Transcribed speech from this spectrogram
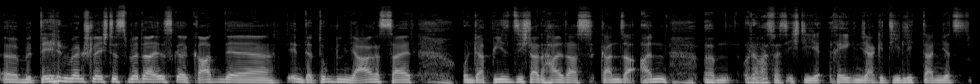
äh, mit denen, wenn schlechtes Wetter ist, äh, gerade in der, in der dunklen Jahreszeit. Und da bietet sich dann halt das Ganze an. Ähm, oder was weiß ich, die Regenjacke, die liegt dann jetzt,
